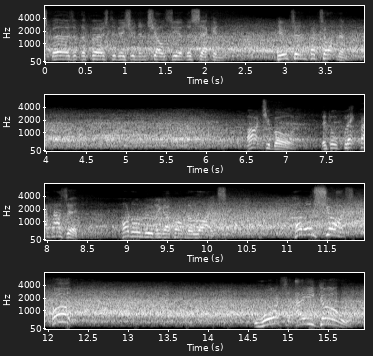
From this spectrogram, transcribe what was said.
Spurs of the First Division and Chelsea of the Second. Hughton for Tottenham. Archibald, little flick for Hazard. Hoddle moving up on the right. Hoddle shot. Oh! What a goal!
